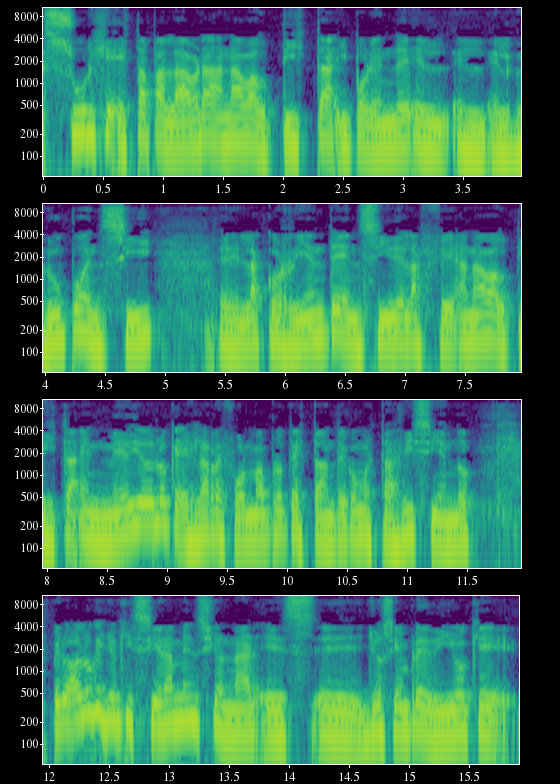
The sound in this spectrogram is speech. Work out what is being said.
surge esta palabra anabautista y por ende el, grupo en sí, eh, la corriente en sí de la fe anabautista en medio de lo que es la reforma protestante, como estás diciendo. Pero algo que yo quisiera mencionar es, eh, yo siempre digo que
